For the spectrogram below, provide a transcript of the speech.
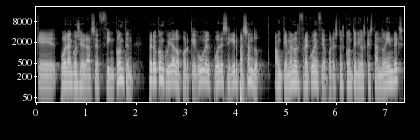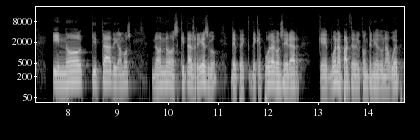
que puedan considerarse thin content, pero con cuidado porque Google puede seguir pasando, aunque menos frecuencia por estos contenidos que están no index y no quita, digamos, no nos quita el riesgo de, que pueda considerar que buena parte del contenido de una web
